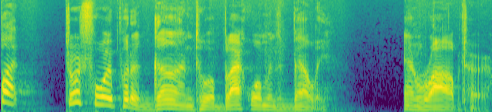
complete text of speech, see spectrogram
But George Floyd put a gun to a black woman's belly and robbed her.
